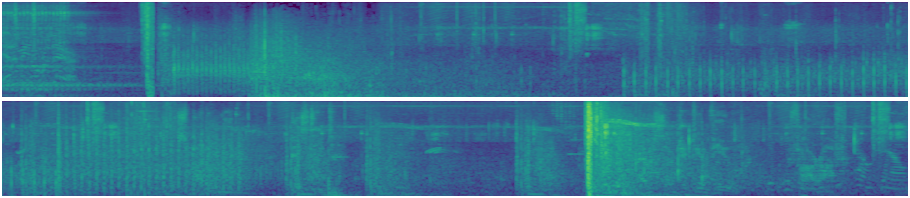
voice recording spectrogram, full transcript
Enemy over there. Spotted one. Distant. Have subject in view. Far off. Countdown.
